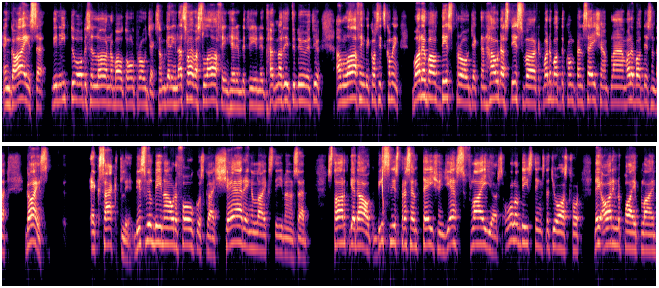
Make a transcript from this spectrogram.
And guys, uh, we need to obviously learn about all projects. I'm getting, that's why I was laughing here in between. It had nothing to do with you. I'm laughing because it's coming. What about this project and how does this work? What about the compensation plan? What about this and that? Guys, Exactly. This will be now the focus, guys. Sharing, like Stephen said. Start, get out. Business presentation, yes, flyers, all of these things that you ask for, they are in the pipeline.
